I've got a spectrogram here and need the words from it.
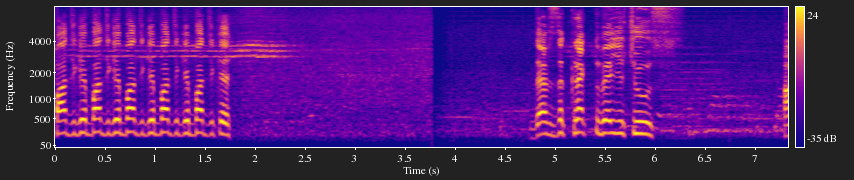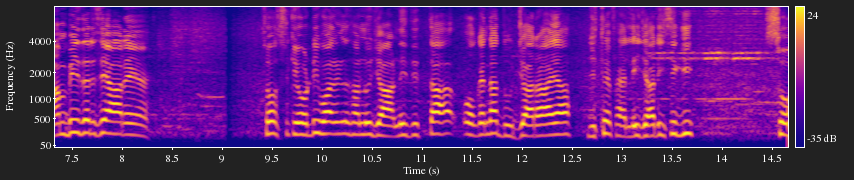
ਭੱਜ ਕੇ ਭੱਜ ਕੇ ਭੱਜ ਕੇ ਭੱਜ ਕੇ ਭੱਜ ਕੇ that's the correct way you choose हम भी इधर से आ रहे हैं ਸੋ ਸਿਕਿਉਰਿਟੀ ਵਾਲੇ ਨੇ ਸਾਨੂੰ ਜਾਣ ਨਹੀਂ ਦਿੱਤਾ ਉਹ ਕਹਿੰਦਾ ਦੂਜਾ ਰਾਹ ਆ ਜਿੱਥੇ ਫੈਲੀ ਜਾ ਰਹੀ ਸੀਗੀ ਸੋ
